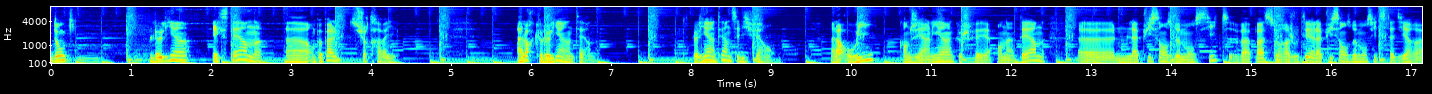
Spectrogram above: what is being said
Donc, le lien externe, on ne peut pas le surtravailler. Alors que le lien interne, le lien interne c'est différent. Alors oui, quand j'ai un lien que je fais en interne, euh, la puissance de mon site va pas se rajouter à la puissance de mon site. C'est-à-dire, euh,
